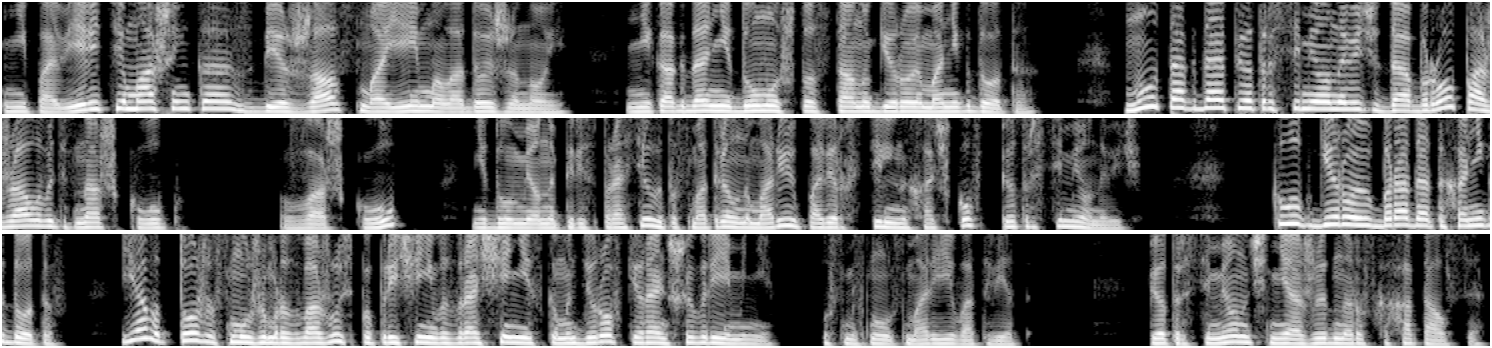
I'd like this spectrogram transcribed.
«Не поверите, Машенька, сбежал с моей молодой женой. Никогда не думал, что стану героем анекдота. Ну, тогда, Петр Семенович, добро пожаловать в наш клуб». «В ваш клуб?» — недоуменно переспросил и посмотрел на Марию поверх стильных очков Петр Семенович. «Клуб героев бородатых анекдотов. Я вот тоже с мужем развожусь по причине возвращения из командировки раньше времени», — усмехнулась Мария в ответ. Петр Семенович неожиданно расхохотался.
